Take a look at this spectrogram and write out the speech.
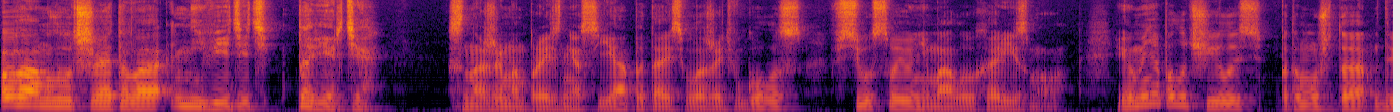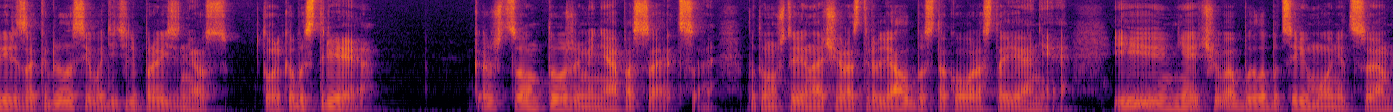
Вам лучше этого не видеть, поверьте. С нажимом произнес я, пытаясь вложить в голос всю свою немалую харизму. И у меня получилось, потому что дверь закрылась, и водитель произнес «Только быстрее». Кажется, он тоже меня опасается, потому что иначе расстрелял бы с такого расстояния, и нечего было бы церемониться.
